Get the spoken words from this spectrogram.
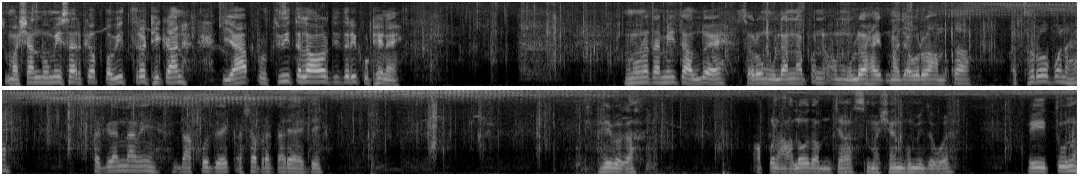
स्मशानभूमीसारखं पवित्र ठिकाण या पृथ्वी तलावावरती तरी कुठे नाही. म्हणूनच आम्ही चाललो आहे सर्व मुलांना पण मुलं आहेत माझ्याबरोबर आमचा अथर्व पण आहे. सगळ्यांना मी दाखवतो आहे कशा प्रकारे आहे ते. हे बघा आपण आलो आहोत आमच्या स्मशानभूमीजवळ. हे इथून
